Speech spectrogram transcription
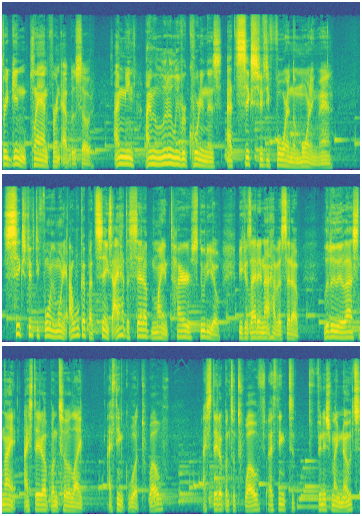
freaking plan for an episode I mean, I'm literally recording this at 6:54 in the morning, man. 6:54 in the morning. I woke up at 6. I had to set up my entire studio because I did not have it set up. Literally last night, I stayed up until like I think what 12. I stayed up until 12, I think, to finish my notes.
